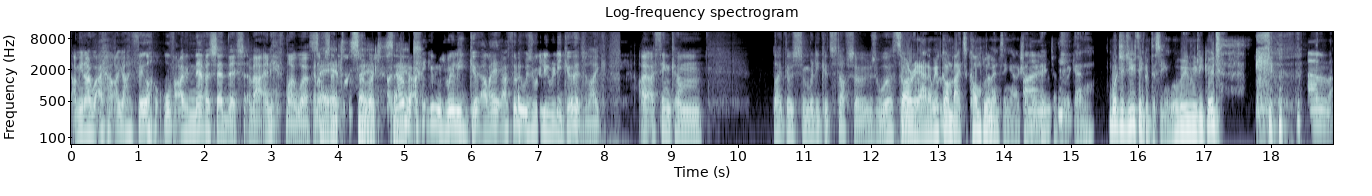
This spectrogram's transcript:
I mean, I, I, I feel awful. I've never said this about any of my work, and I've said it, like, say so much. it, say no, but. I think it was really good. I, I thought it was really, really good. Like, I, I think, um, like there was some really good stuff, so it was worth. sorry anna we've gone back to complimenting each other, each other again what did you think of the scene were we really good Um,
